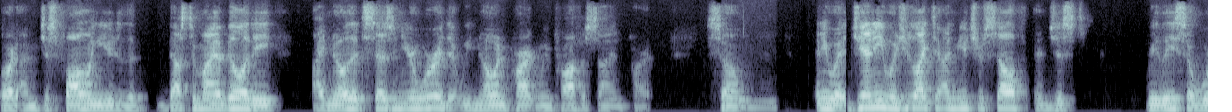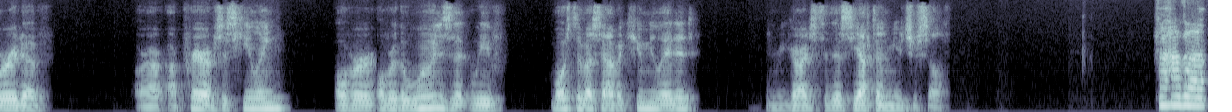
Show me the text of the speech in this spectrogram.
lord i'm just following you to the best of my ability. I know that says in your word that we know in part and we prophesy in part. So mm-hmm. anyway jenny would you like to unmute yourself and just release a word of or a prayer of just healing over over the wounds that we've most of us have accumulated in regards to this you have to unmute yourself. Father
